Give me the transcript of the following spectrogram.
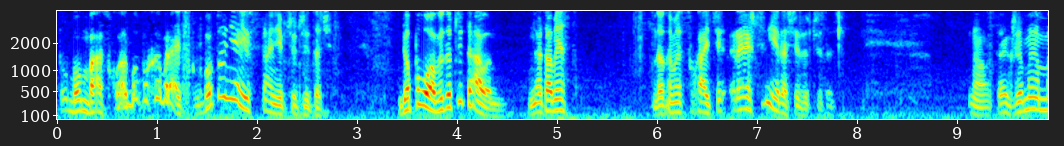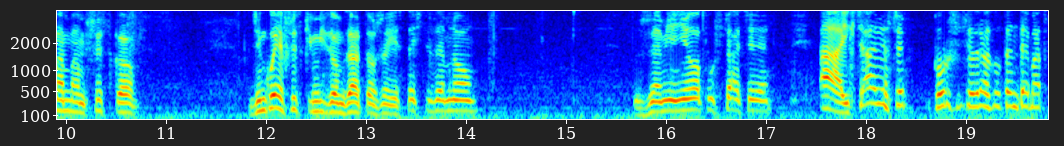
po bombasku albo po hebrajsku, bo to nie jest w stanie przeczytać. Do połowy doczytałem. Natomiast, natomiast słuchajcie, reszty nie da się doczytać. No, także mam, mam, mam wszystko. Dziękuję wszystkim widzom za to, że jesteście ze mną, że mnie nie opuszczacie. A, i chciałem jeszcze poruszyć od razu ten temat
